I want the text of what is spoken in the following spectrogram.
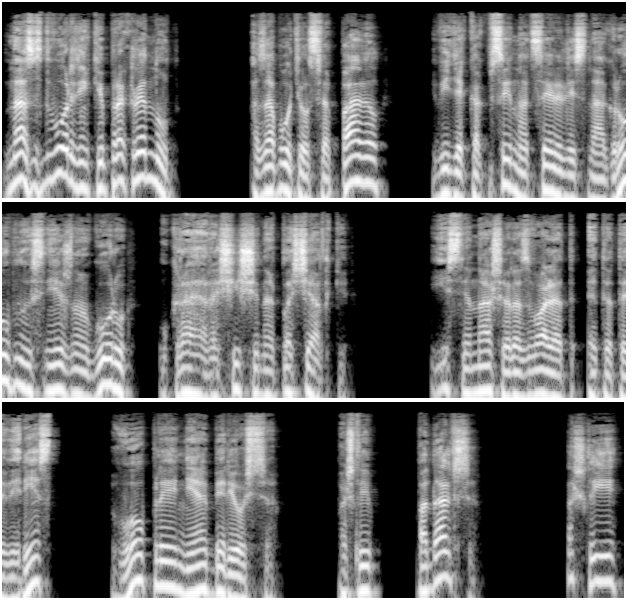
«Нас дворники проклянут!» — озаботился Павел, видя, как псы нацелились на огромную снежную гору у края расчищенной площадки. Если наши развалят этот Эверест, вопли не оберешься. Пошли подальше? Пошли.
